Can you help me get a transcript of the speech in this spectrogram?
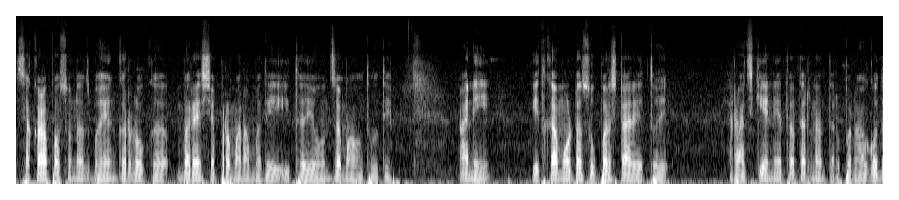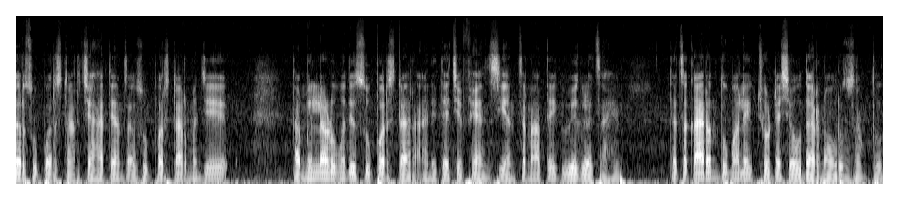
सकाळपासूनच भयंकर लोक बऱ्याचशा प्रमाणामध्ये इथं येऊन जमा होत होते. आणि इतका मोठा सुपरस्टार येतोय. राजकीय नेता तर नंतर पण अगोदर सुपरस्टार चाहत्यांचा सुपरस्टार म्हणजे तामिळनाडूमध्ये सुपरस्टार आणि त्याचे फॅन्स यांचं नातं एक वेगळंच आहे. त्याचं कारण तुम्हाला एक छोट्याशा उदाहरणावरून सांगतो.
